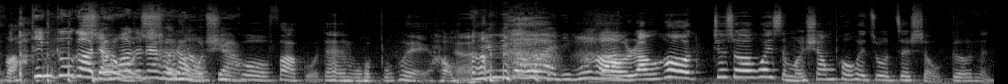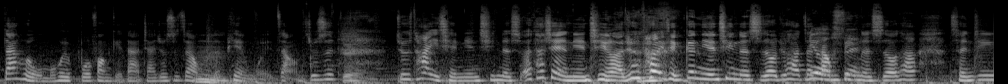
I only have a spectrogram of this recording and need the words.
法。听 Google 讲话真的很虽然我去。过法国，但我不会，好吗？啊你明明就会，你不是好，然后就说为什么香破会做这首歌呢？待会我们会播放给大家，就是在我们的嗯片尾这样，就是对，就是他以前年轻的时候，呃他现在也年轻啊，就是他以前更年轻的时候，就他在当兵的时候，他曾经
